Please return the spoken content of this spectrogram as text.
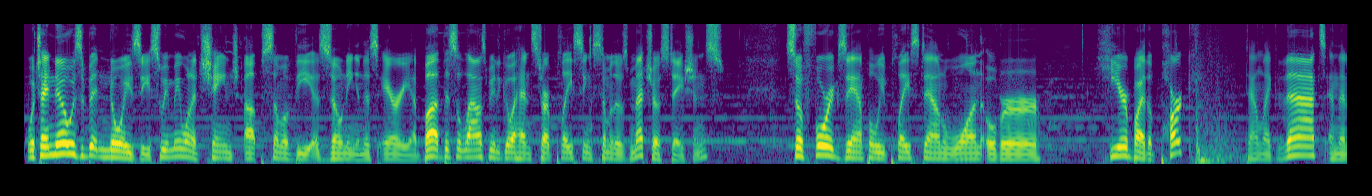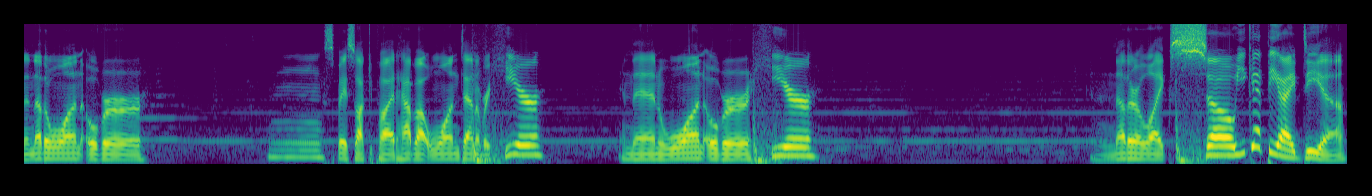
which I know is a bit noisy, so we may want to change up some of the zoning in this area. But this allows me to go ahead and start placing some of those metro stations. So, for example, we place down one over here by the park, down like that, and then another one over... Hmm, space occupied. How about one down over here? And then one over here. And another like so. You get the idea.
